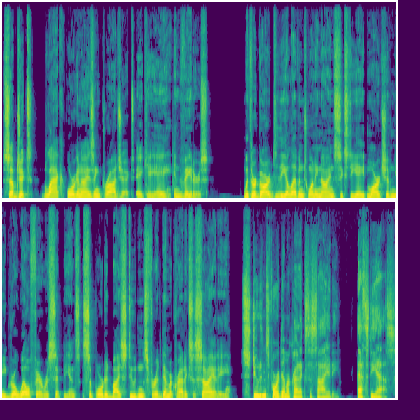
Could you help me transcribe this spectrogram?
Subject Black Organizing Project, aka Invaders. With regard to the 112968 March of Negro Welfare recipients supported by Students for a Democratic Society. Students for a Democratic Society, SDS,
